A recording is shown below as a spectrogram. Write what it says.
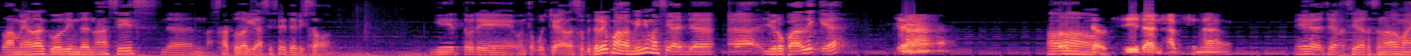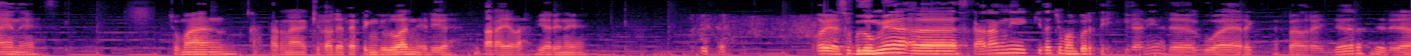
Lamela golin dan asis dan satu lagi asisnya dari Son Gitu deh untuk UCL. Sebenarnya malam ini masih ada uh, Europa League ya. Ya. Oh, Chelsea dan Arsenal. iya Chelsea Arsenal main ya. Cuman karena kita udah tapping duluan jadi ya ntar aja lah biarin aja. Oh ya sebelumnya eh, sekarang nih kita cuma bertiga nih ada gua Eric FPL Ranger, ada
